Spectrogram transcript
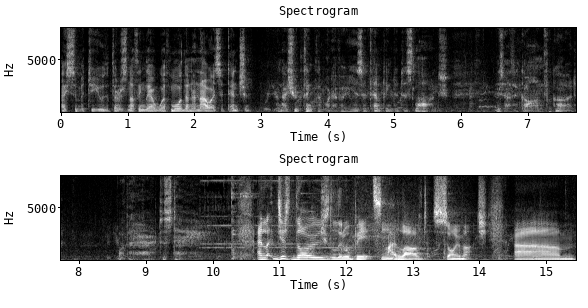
I submit to you that there is nothing there worth more than an hour's attention. And I should think that whatever he is attempting to dislodge is either gone for good or there to stay. And like just those little bits I Hmm. loved so much. Um,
